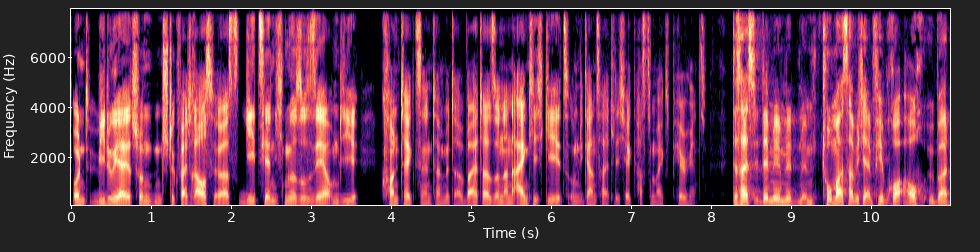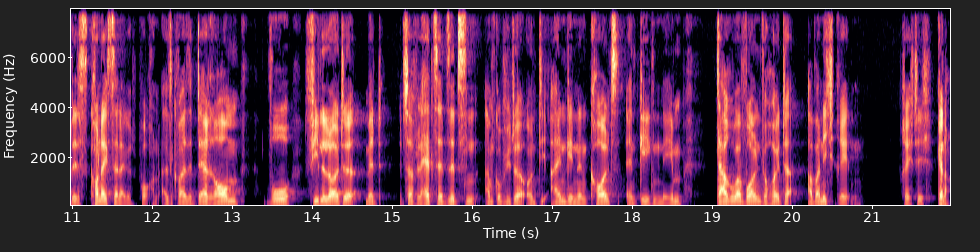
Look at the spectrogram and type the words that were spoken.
Und wie du ja jetzt schon ein Stück weit raushörst, geht es hier nicht nur so sehr um die Contact Center-Mitarbeiter, sondern eigentlich geht es um die ganzheitliche Customer Experience. Das heißt, mit, mit, mit Thomas habe ich ja im Februar auch über das Contact Center gesprochen. Also quasi der Raum, wo viele Leute mit im Zweifel Headset sitzen am Computer und die eingehenden Calls entgegennehmen. Darüber wollen wir heute aber nicht reden. Richtig? Genau.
